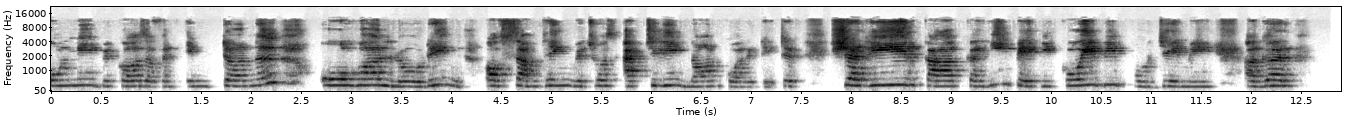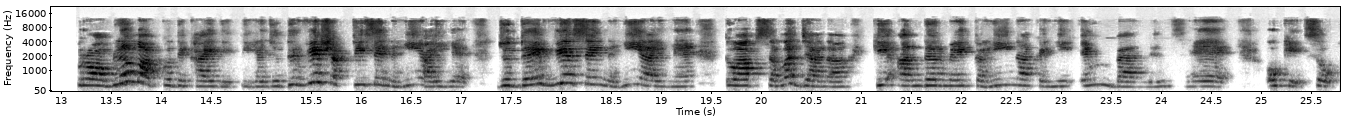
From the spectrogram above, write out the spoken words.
only because of an internal overloading of something which was actually non-qualitative. शरीर का कहीं पे भी कोई भी पुर्जे में अगर प्रॉब्लम आपको दिखाई देती है, जो दिव्य शक्ति से नहीं आई है, जो दिव्य से नहीं आई है तो आप समझ जाना कि अंदर में कहीं ना कहीं इम्बैलेंस है। Okay so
